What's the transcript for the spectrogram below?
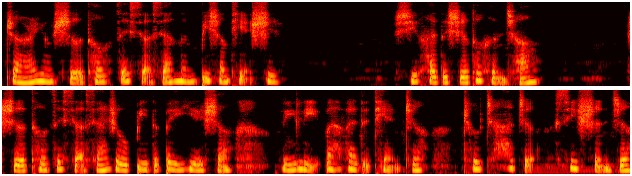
转而用舌头在小霞嫩逼上舔舐。徐海的舌头很长，舌头在小霞肉逼的背叶上里里外外的舔着、抽插着、吸吮着。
